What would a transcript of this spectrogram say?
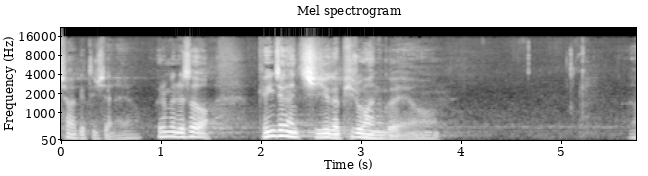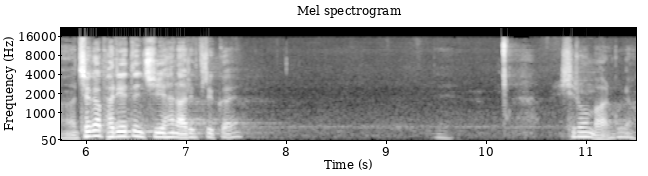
처하게 되잖아요. 그러면서 굉장한 지혜가 필요한 거예요. 어, 제가 발휘했던 지혜 하나 알려드릴까요? 네. 싫으면 말고요.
